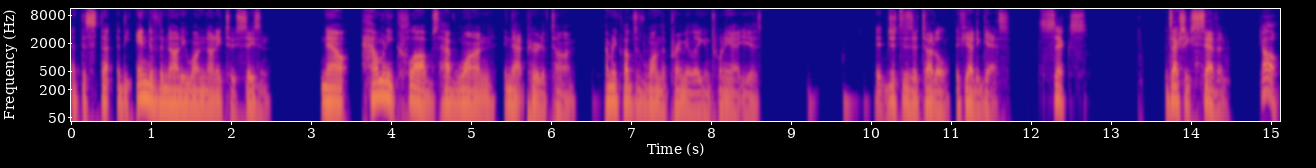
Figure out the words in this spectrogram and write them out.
at the, st- at the end of the 91 92 season. Now, how many clubs have won in that period of time? How many clubs have won the Premier League in 28 years? It just is a total, if you had to guess. Six. It's actually seven. Oh.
